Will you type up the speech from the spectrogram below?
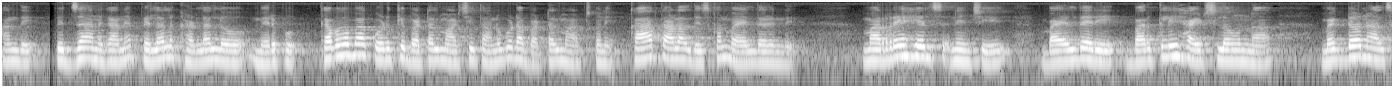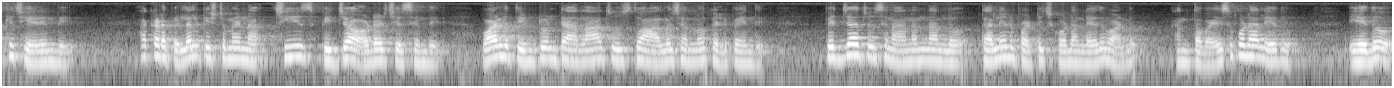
అంది. పిజ్జా అనగానే పిల్లల కళ్ళల్లో మెరుపు. గబగబా కొడుక్కి బట్టలు మార్చి తను కూడా బట్టలు మార్చుకొని కార్ తాళాలు తీసుకొని బయలుదేరింది. మర్రే హిల్స్ నుంచి బయలుదేరి బర్క్లీ హైట్స్లో ఉన్న మెక్డొనాల్డ్స్కి చేరింది. అక్కడ పిల్లలకి ఇష్టమైన చీజ్ పిజ్జా ఆర్డర్ చేసింది. వాళ్ళు తింటుంటే అలా చూస్తూ ఆలోచనలోకి వెళ్ళిపోయింది. పిజ్జా చూసిన ఆనందంలో తల్లిని పట్టించుకోవడం లేదు వాళ్ళు. అంత వయసు కూడా లేదు. ఏదో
